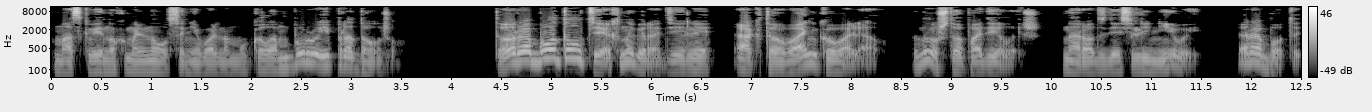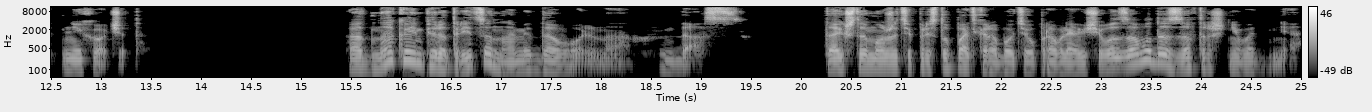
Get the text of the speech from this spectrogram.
Москвин ухмыльнулся невольному каламбуру и продолжил. То работал, тех наградили, а кто Ваньку валял? Ну, что поделаешь, народ здесь ленивый, работать не хочет. Однако императрица нами довольна, дас. Так что можете приступать к работе управляющего завода с завтрашнего дня.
